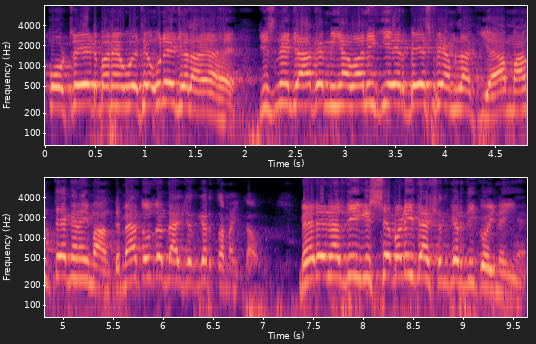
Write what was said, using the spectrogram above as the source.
पोर्ट्रेट बने हुए थे उन्हें जलाया है? जिसने जाके मियाँ वाली की एयरबेस पे हमला किया आप मानते हैं कि नहीं मानते? मैं तो उसे दहशतगर्द समझता हूँ। मेरे नज़दीक इससे बड़ी दहशतगर्दी कोई नहीं है।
